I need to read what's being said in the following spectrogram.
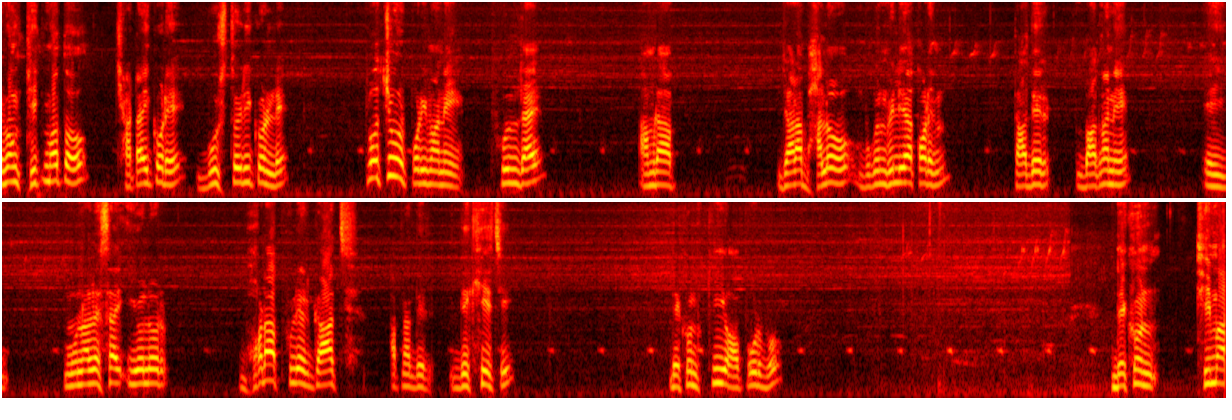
এবং ঠিকমতো ছাঁটাই করে বুশ তৈরি করলে প্রচুর পরিমাণে ফুল দেয়। আমরা যারা ভালো বুগনভেলিয়া করেন, তাদের বাগানে এই মোনালিসা ইওলোর ভরা ফুলের গাছ আপনাদের দেখিয়েছি। দেখুন কি অপূর্ব। দেখুন থিমা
